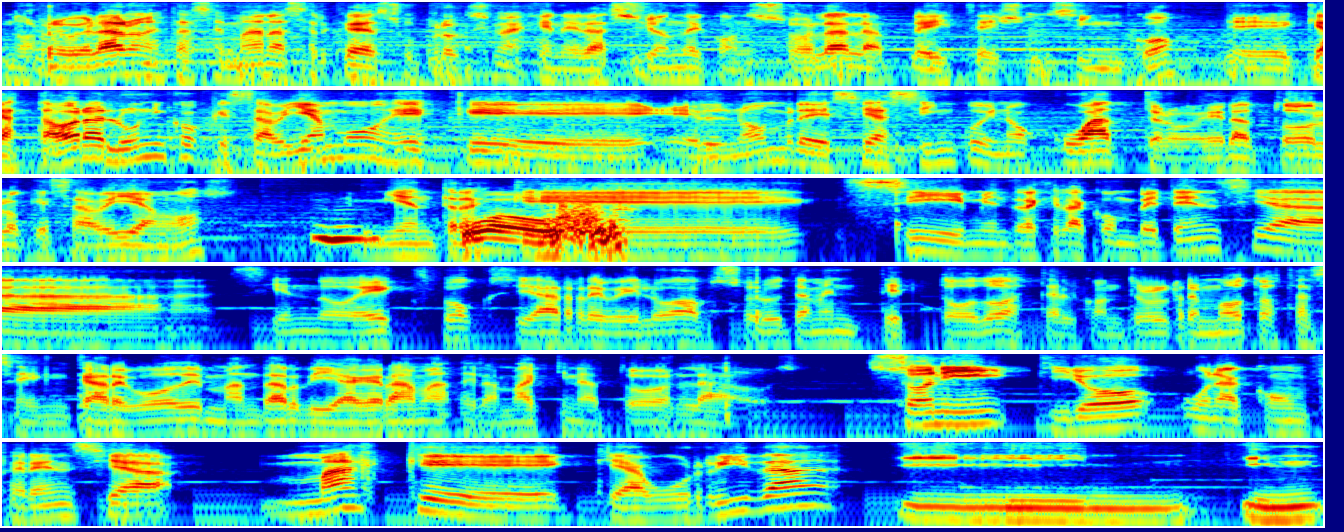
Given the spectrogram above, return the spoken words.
nos revelaron esta semana acerca de su próxima generación de consola, la PlayStation 5. eh, que hasta ahora lo único que sabíamos es que el nombre decía 5 y no 4, era todo lo que sabíamos. Mientras Wow. que sí, mientras que la competencia, siendo Xbox, ya reveló absolutamente todo, hasta el control remoto, hasta se encargó de mandar diagramas de la máquina a todos lados. Sony tiró una conferencia más que, que aburrida y, y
